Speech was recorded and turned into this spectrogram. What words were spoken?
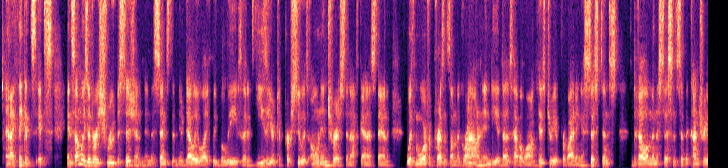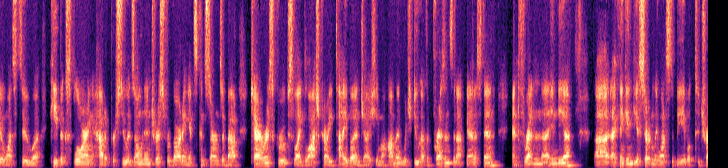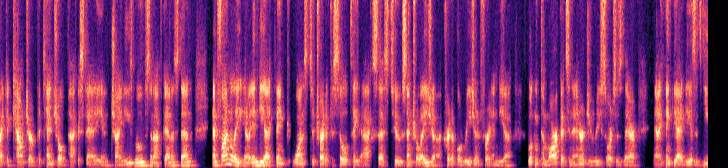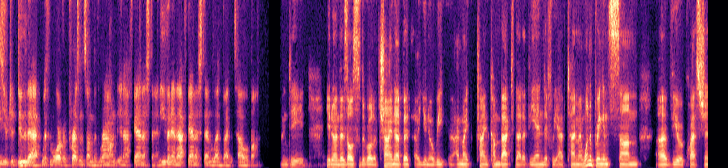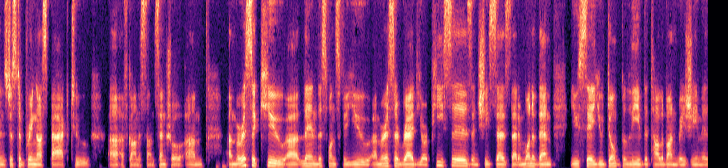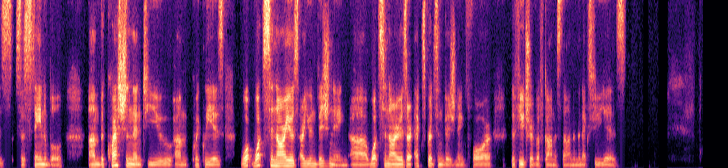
and I think it's it's in some ways a very shrewd decision in the sense that New Delhi likely believes that it's easier to pursue its own interests in Afghanistan with more of a presence on the ground. And India does have a long history of providing assistance, development assistance to the country. It wants to uh, keep exploring how to pursue its own interests regarding its concerns about terrorist groups like Lashkar-e-Taiba and Jaish-e-Mohammed, which do have a presence in Afghanistan and threaten uh, India. Uh, I think India certainly wants to be able to try to counter potential Pakistani and Chinese moves in Afghanistan. And finally, you know, India, I think, wants to try to facilitate access to Central Asia, a critical region for India, looking to markets and energy resources there. And I think the idea is it's easier to do that with more of a presence on the ground in Afghanistan, even in Afghanistan led by the Taliban. Indeed, you know, and there's also the role of China, but uh, you know, we I might try and come back to that at the end if we have time. I want to bring in some uh, viewer questions just to bring us back to uh, Afghanistan Central. Um, uh, Marissa Q, uh, Lynne, this one's for you. Uh, Marissa read your pieces, and she says that in one of them, you say you don't believe the Taliban regime is sustainable. Um, the question then to you um, quickly is what, what scenarios are you envisioning? Uh, what scenarios are experts envisioning for the future of Afghanistan in the next few years?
